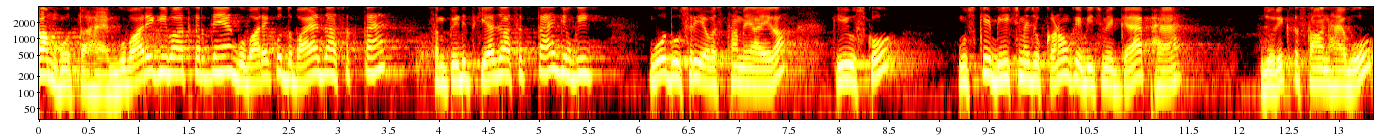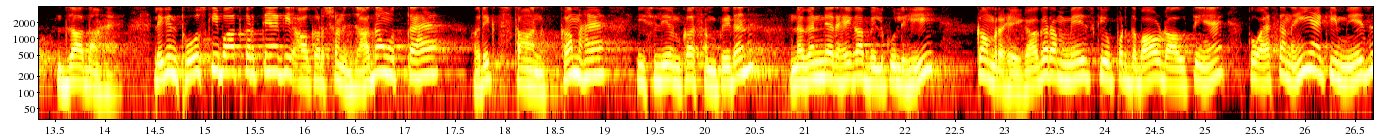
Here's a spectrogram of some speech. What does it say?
कम होता है। गुब्बारे की बात करते हैं, गुब्बारे को दबाया जा सकता है, संपीड़ित किया जा सकता है, क्योंकि वो दूसरी अवस्था में आएगा कि उसको, उसके बीच में, जो कणों के बीच में गैप है, जो रिक्त स्थान है, वो ज़्यादा है। लेकिन ठोस की बात करते हैं कि आकर्षण ज़्यादा होता है, रिक्त स्थान कम है, इसलिए उनका संपीड़न नगण्य रहेगा, बिल्कुल ही कम रहेगा। अगर हम मेज़ के ऊपर दबाव डालते हैं तो ऐसा नहीं है कि मेज़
